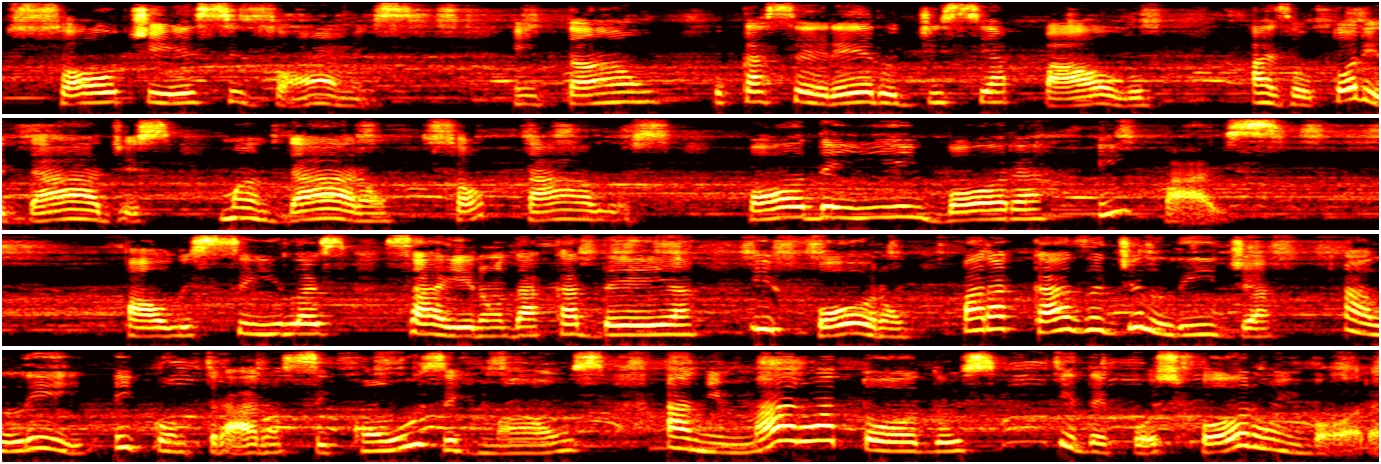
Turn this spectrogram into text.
solte esses homens. Então o carcereiro disse a Paulo: as autoridades mandaram soltá-los. Podem ir embora em paz. Paulo e Silas saíram da cadeia e foram para a casa de Lídia, Ali encontraram-se com os irmãos, animaram a todos e depois foram embora.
